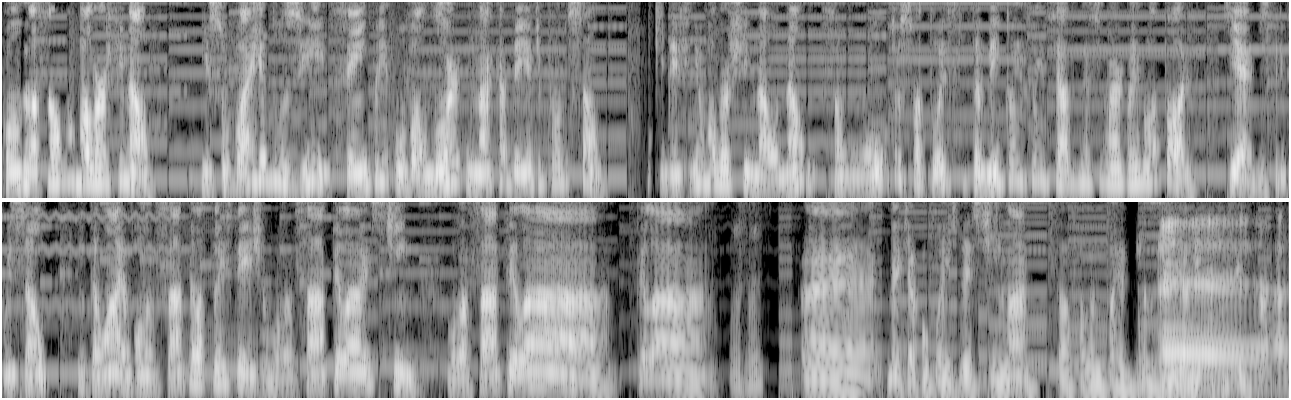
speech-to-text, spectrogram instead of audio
com relação ao valor final, isso vai reduzir sempre o valor na cadeia de produção. O que define o valor final ou não são outros fatores que também estão influenciados nesse marco regulatório, que é distribuição. Então, ah, eu vou lançar pela PlayStation, vou lançar pela Steam, vou lançar pela pela Uhum. é, como é que é a concorrente da Steam lá? Tava falando para reduzir ali É,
